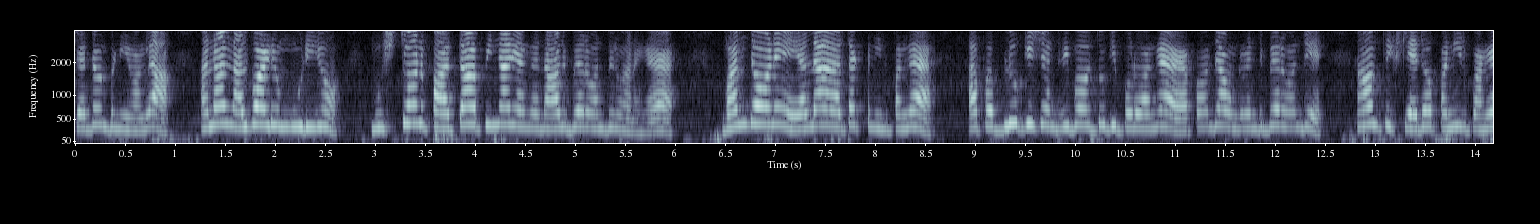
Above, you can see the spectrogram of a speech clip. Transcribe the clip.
ஷட் டவுன் பண்ணிடுவாங்களா? அதனால் நல்வாடு மூடிடும். முஷ்டோன்னு பார்த்தா பின்னாடி அங்கே நாலு பேர் வந்துடுவானுங்க வந்தோடனே எல்லாரும் அட்டாக் பண்ணியிருப்பாங்க அப்போ ப்ளூ கிஷன் ரிபோவை தூக்கி போடுவாங்க. அப்போ வந்து அவங்க ரெண்டு பேரும் வந்து ஆம்திக்ஸில் ஏதோ பண்ணியிருப்பாங்க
